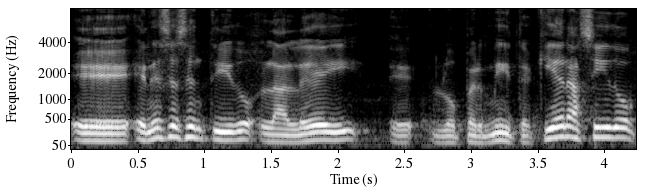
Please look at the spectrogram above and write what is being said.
Eh, en ese sentido, la ley eh, lo permite. ¿Quién ha sido,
